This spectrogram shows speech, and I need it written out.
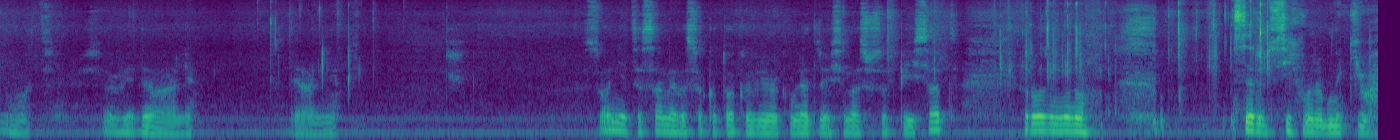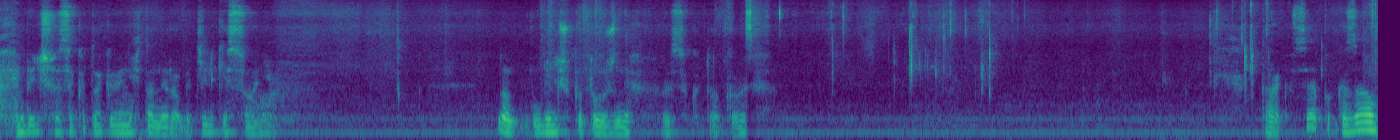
От. Все в ідеалі. Ідеальні. Sony це саме високотокові акумулятори 18650 розміру. Серед всіх виробників. Більш високотокові ніхто не робить, тільки Sony. Ну, більш потужних високотокових. Так, все показав.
